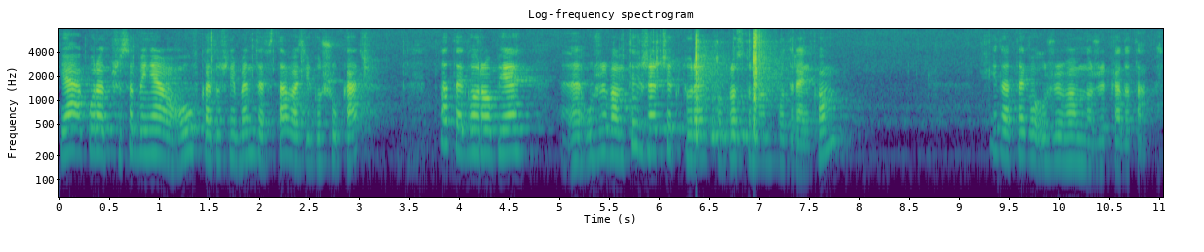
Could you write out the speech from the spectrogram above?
Ja akurat przy sobie nie mam ołówka, to już nie będę wstawać i go szukać. Dlatego robię, e, używam tych rzeczy, które po prostu mam pod ręką. I dlatego używam nożyka do tapet.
